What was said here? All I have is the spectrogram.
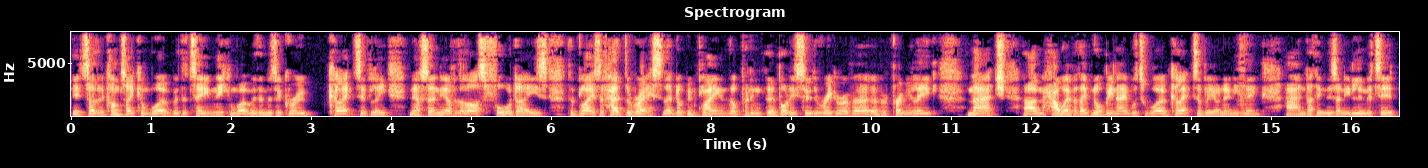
it's so that Conte can work with the team and he can work with them as a group collectively. Now, certainly over the last four days, the players have had the rest. They've not been playing, not putting their bodies through the rigor of a, of a Premier League match. Um, however, they've not been able to work collectively on anything. And I think there's only limited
